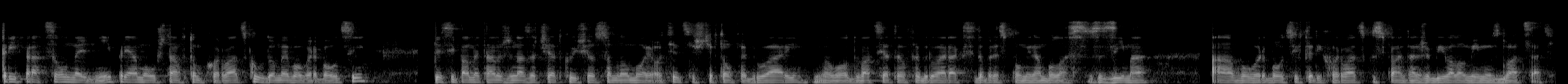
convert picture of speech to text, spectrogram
Tri pracovné dni priamo už tam v tom Chorvátsku, v dome vo Vrbovci kde si pamätám, že na začiatku išiel so mnou môj otec ešte v tom februári, no 20. februára, ak si dobre spomínam, bola zima a vo Vrbovci vtedy Chorvátsku si pamätám, že bývalo minus 20.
